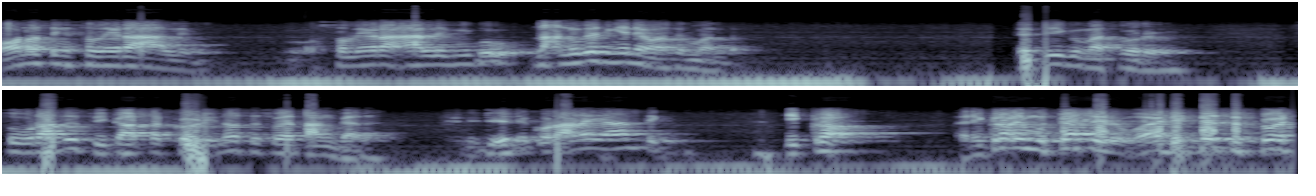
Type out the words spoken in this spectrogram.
Orang yang selera alim, selera alim itu nak nulis gini Mas Irwanto. Jadi itu Mas Pur, surat itu dikategorikan sesuai tanggal. Jadi ini Quran ya antik. Ikra, Ikra yang sih, wah dia sesuai.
